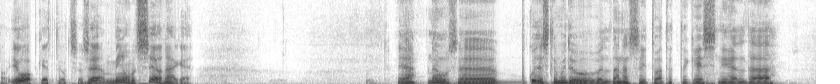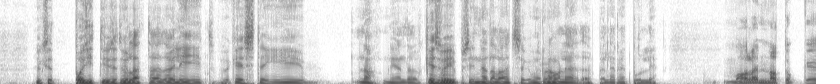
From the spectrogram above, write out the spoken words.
no, jõuabki etteotsa, see on, minu meelest see on äge. jah, nõus, äh, kuidas te muidu veel tänast sõitu vaatate, kes nii-öelda niisugused positiivsed üllatajad olid, kes tegi noh, nii-öelda, kes võib siin nädalavahetusega veel rahule jääda peale Red Bulli? ma olen natuke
